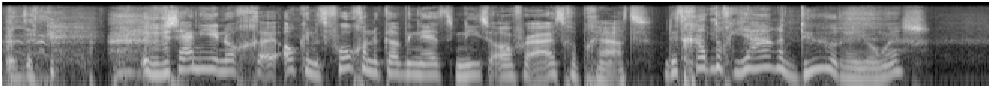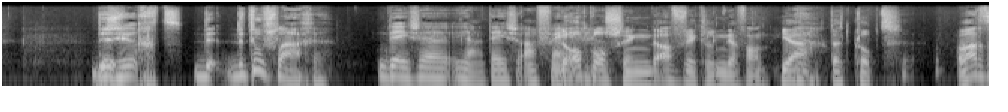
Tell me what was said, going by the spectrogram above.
We zijn hier nog, eh, ook in het volgende kabinet, niet over uitgepraat. Dit gaat nog jaren duren, jongens. De zucht. De, de toeslagen. Deze, ja, deze De afweging. oplossing, de afwikkeling daarvan. Ja, Ja. dat klopt. We hadden het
